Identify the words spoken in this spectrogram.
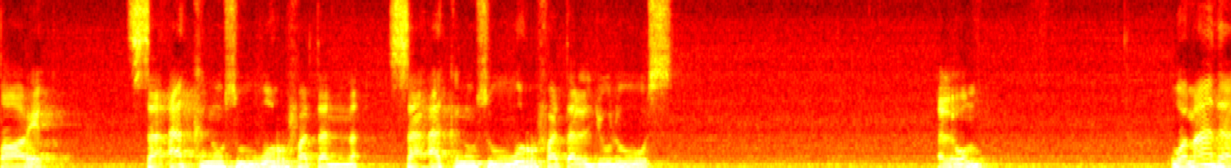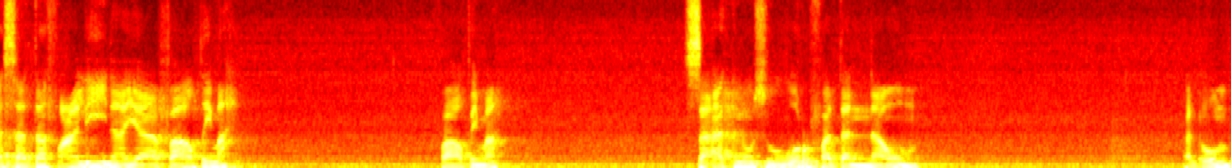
طارق سأكنس غرفة سأكنس غرفة الجلوس. الأم وماذا ستفعلين يا فاطمة؟ Fatimah Sa'aknusu ghurfatan naum Al-um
